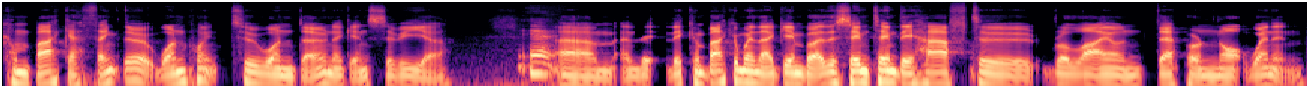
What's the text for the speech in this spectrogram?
come back. I think they're at 1.21 down against Sevilla yeah. Um, and they, they come back and win that game, but at the same time, they have to rely on Depor not winning.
